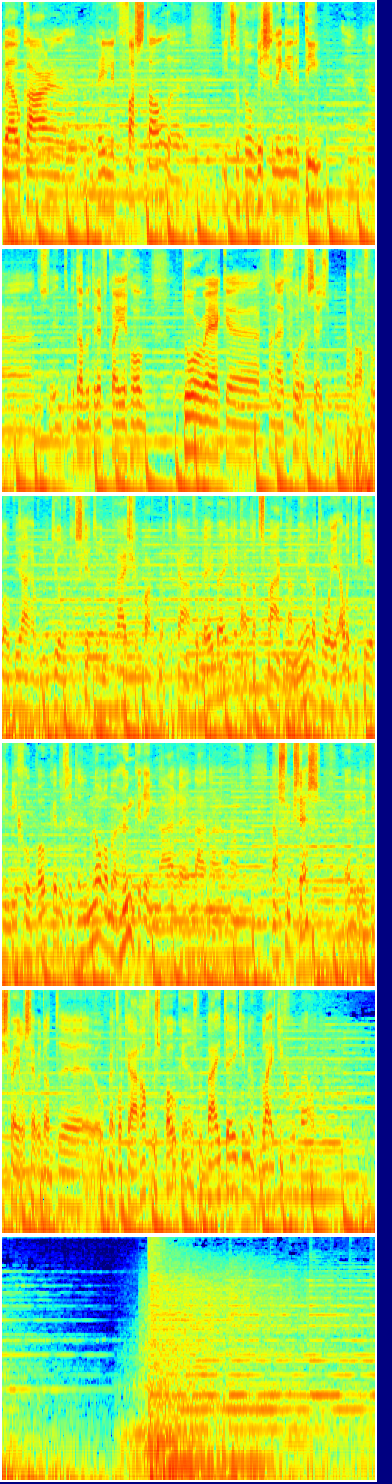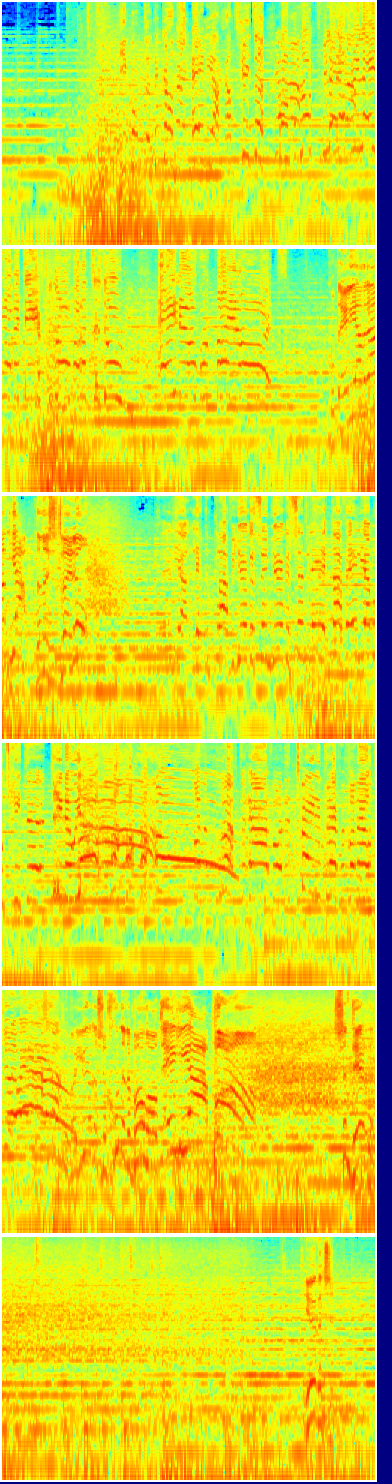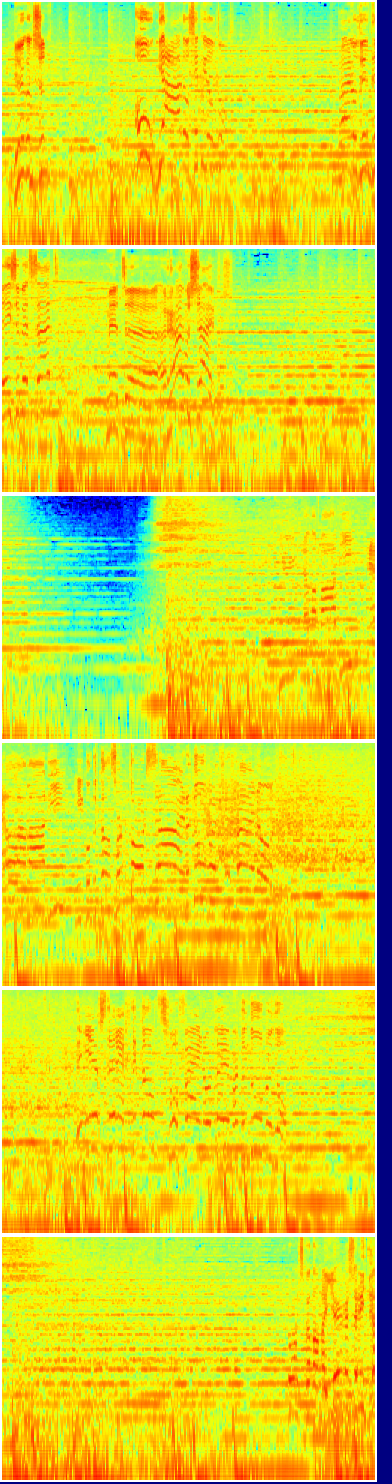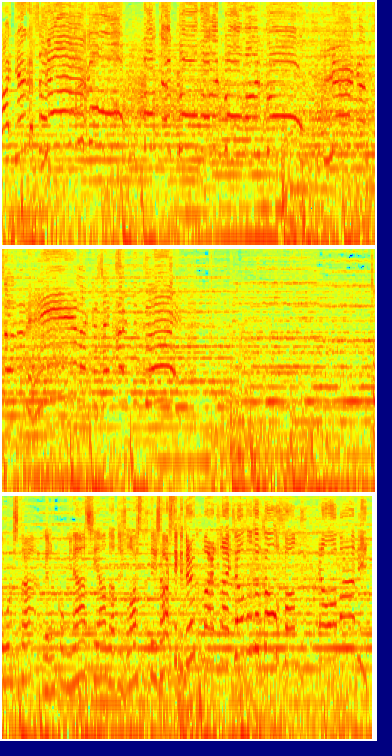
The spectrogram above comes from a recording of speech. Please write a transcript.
bij elkaar, uh, redelijk vast al. Uh, niet zoveel wisselingen in het team. En, uh, dus wat dat betreft kan je gewoon doorwerken vanuit vorig seizoen. We hebben afgelopen jaar hebben we natuurlijk een schitterende prijs gepakt met de KNVB-beker. Nou, dat smaakt naar meer, dat hoor je elke keer in die groep ook. Er zit een enorme hunkering naar, naar, naar, naar, naar succes. Die spelers hebben dat ook met elkaar afgesproken. Als we bijtekenen, blijft die groep bij elkaar. Schieten. Bal geblokt. Vilena, Vilena met de eerste goal van het seizoen. 1-0 voor Feyenoord. Komt Elia eraan? Ja, dan is het 2-0. Elia ligt hem klaar voor Jurgensen. Jurgensen klaar voor Elia moet schieten. 3-0. Ja! Wat een prachtige aanval. De tweede treffer van Eltio Elia. Waar Jurgensen goed aan de bal loopt. Elia, bam! Zijn derde. Jurgensen. Jurgensen Oh ja, dan zit hij dan toch. Feyenoord wint deze wedstrijd met uh, ruime cijfers. El Amadi, El Amadi. Hier komt de kans voor Toornstra en het doelpunt voor Feyenoord. De eerste echte kans voor Feyenoord levert een doelpunt op. Toornstra dan naar Jurgensen, die draait Jurgensen! Ja, goal! Wat een goal, wat een goal, wat een goal! Jurgensen, een heerlijke zet uit de draai! Toornstra wil een combinatie aan, dat is lastig, het is hartstikke druk, maar het lijkt wel tot een goal van El Amadi.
